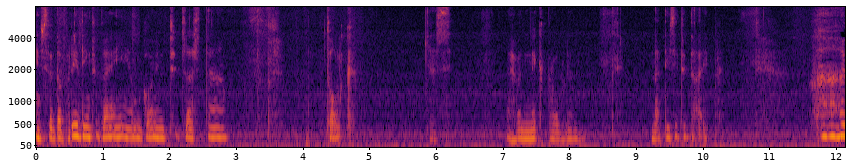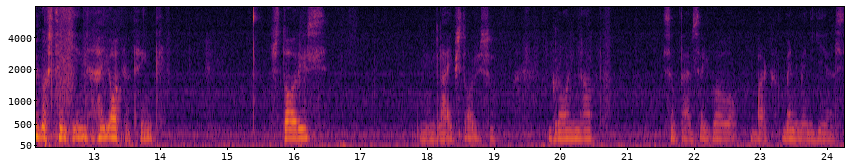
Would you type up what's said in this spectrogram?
instead of reading today, I'm going to just uh, talk. Yes, I have a neck problem, not easy to type. I was thinking, I often think stories, life stories growing up. Sometimes I go back many, many years.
